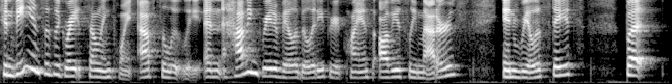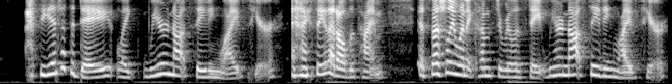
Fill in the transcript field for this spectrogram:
Convenience is a great selling point, absolutely. And having great availability for your clients obviously matters in real estate. But at the end of the day, like we are not saving lives here. And I say that all the time, especially when it comes to real estate. We are not saving lives here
